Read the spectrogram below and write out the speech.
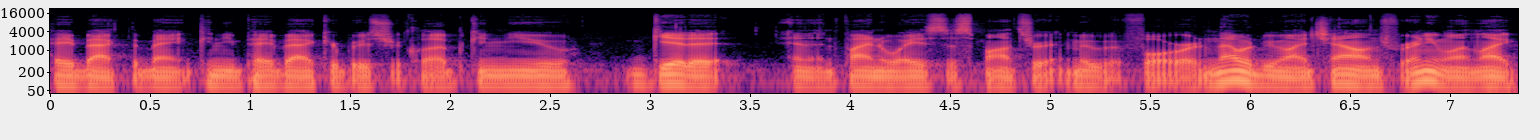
pay back the bank? Can you pay back your booster club? Can you get it and then find ways to sponsor it and move it forward? And that would be my challenge for anyone. Like,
